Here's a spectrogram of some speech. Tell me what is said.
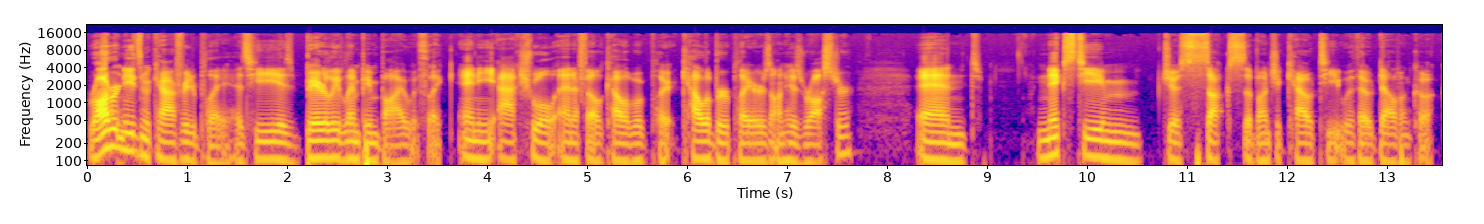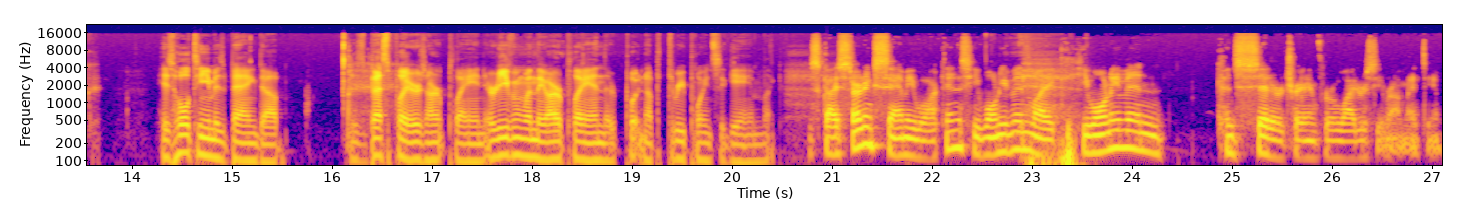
Robert needs McCaffrey to play as he is barely limping by with like any actual NFL caliber play- caliber players on his roster, and Nick's team just sucks a bunch of cow teat without Dalvin Cook. His whole team is banged up. His best players aren't playing, or even when they are playing, they're putting up three points a game. Like, This guy's starting Sammy Watkins. He won't even like he won't even consider trading for a wide receiver on my team.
